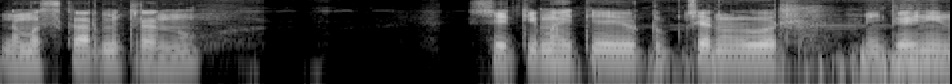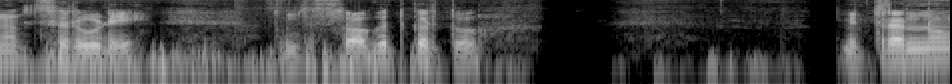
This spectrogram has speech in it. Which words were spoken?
नमस्कार मित्रांनो. शेती माहिती या यूट्यूब चॅनलवर मी गहिनीनाथ सरवडे तुमचं स्वागत करतो. मित्रांनो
